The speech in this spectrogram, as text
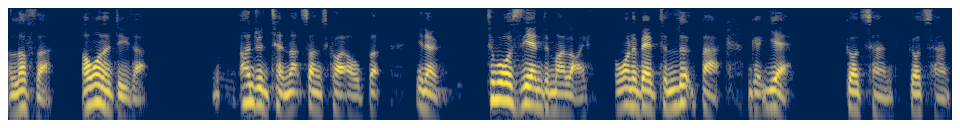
I love that. I want to do that. 110, that sounds quite old, but, you know, towards the end of my life, I want to be able to look back and go, yeah, God's hand, God's hand.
